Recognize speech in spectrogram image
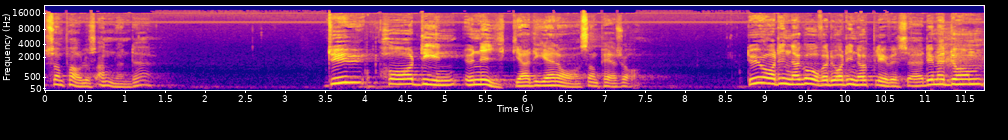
som Paulus använder. Du har din unika DNA, som Per sa. Du har dina gåvor, du har dina upplevelser. Det är med dem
